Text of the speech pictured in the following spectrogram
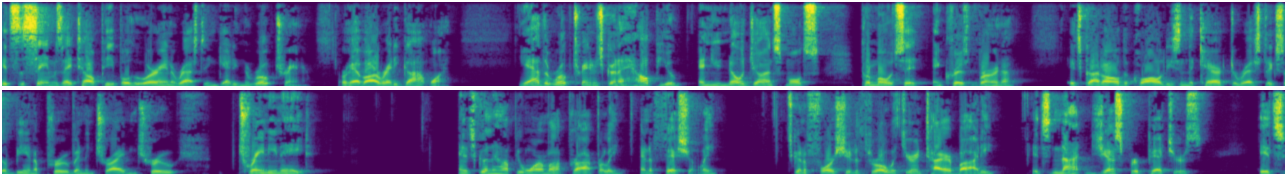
it's the same as I tell people who are interested in getting the rope trainer or have already got one. Yeah, the rope trainer is going to help you, and you know John Smoltz promotes it, and Chris Verna. It's got all the qualities and the characteristics of being a proven and tried and true training aid. And it's going to help you warm up properly and efficiently. It's going to force you to throw with your entire body. It's not just for pitchers, it's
